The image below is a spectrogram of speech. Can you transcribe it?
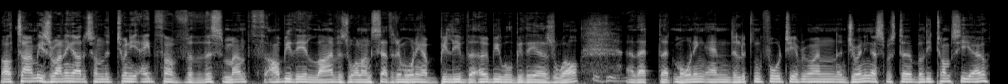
Well, time is running out. It's on the 28th of this month. I'll be there live as well on Saturday morning. I believe the OB will be there as well mm-hmm. uh, that, that morning. And looking forward to everyone joining us. Mr. Billy Tom, CEO,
